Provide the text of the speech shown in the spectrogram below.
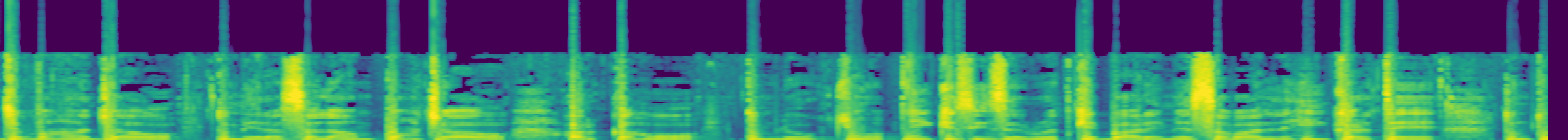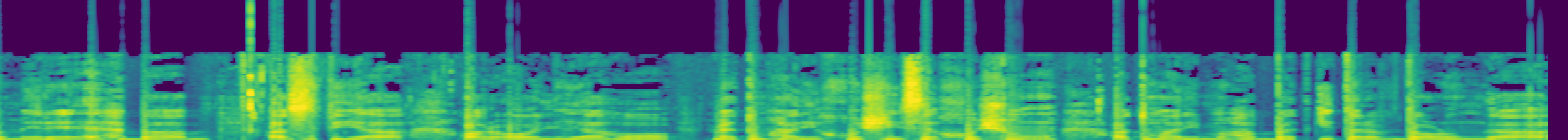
جب وہاں جاؤ تو میرا سلام پہنچاؤ اور کہو، تم لوگ کیوں اپنی کسی ضرورت کے بارے میں سوال نہیں کرتے؟ تم تو میرے احباب اسفیہ اور اولیاء ہو، میں تمہاری خوشی سے خوش ہوں اور تمہاری محبت کی طرف دوڑوں گا۔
